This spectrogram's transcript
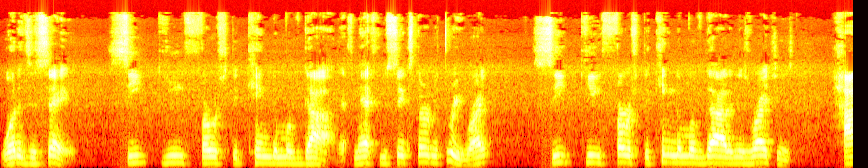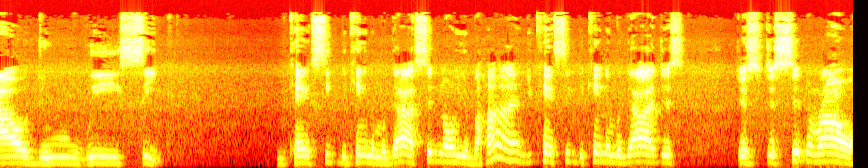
what does it say? Seek ye first the kingdom of God. That's Matthew 6 33, right? Seek ye first the kingdom of God and his righteousness. How do we seek? You can't seek the kingdom of God sitting on your behind. You can't seek the kingdom of God just just just sitting around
